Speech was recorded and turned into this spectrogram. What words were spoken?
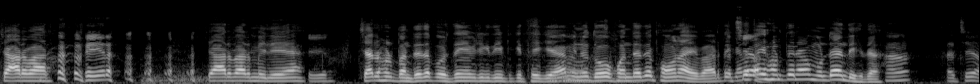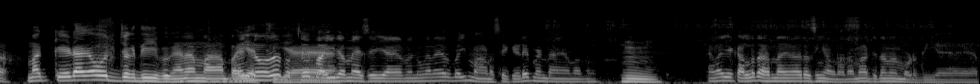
ਚਾਰ ਵਾਰ। ਫੇਰ? ਚਾਰ ਵਾਰ ਮਿਲੇ ਆ। ਚੱਲ ਹੁਣ ਬੰਦੇ ਤਾਂ ਪੁੱਛਦੇ ਆ ਵੀ ਜਗਦੀਪ ਕਿੱਥੇ ਗਿਆ। ਮੈਨੂੰ ਦੋ ਬੰਦੇ ਤੇ ਫੋਨ ਆਏ ਬਾਹਰ ਤੇ। ਕਹਿੰਦਾ ਬਾਈ ਹੁਣ ਤੇਰੇ ਨਾਲ ਮੁੰਡਾ ਨਹੀਂ ਦਿਖਦਾ। ਹਾਂ। ਅੱਛਾ। ਮੈਂ ਕਿਹੜਾ? ਉਹ ਜਗਦੀਪ ਕਹਿੰਦਾ ਮਾਂ ਬਾਈ ਮੈਨੂੰ ਉਹਦੇ ਉੱਥੇ ਆ। ਬਾਈ ਦਾ ਮੈਸੇਜ ਆਇਆ ਮੈਨੂੰ ਕਹਿੰਦਾ ਯਾਰ ਬਾਈ ਮਾਨਸੇ ਕਿਹੜੇ ਪਿੰਡ ਆਇਆ ਮੈਂ ਤੂੰ? ਹੂੰ। ਕਹਿੰਦਾ ਜੇ ਕੱਲ ਦੱਸਦਾ ਯਾਰ ਅਸੀਂ ਆਉਣਾ ਤਾਂ ਮੈਂ ਅੱਜ ਤਾਂ ਮੈਂ ਮੁੜ ਵੀ ਆਇਆ ਯਾਰ।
